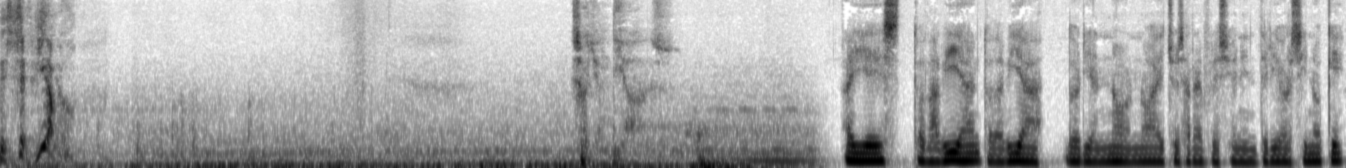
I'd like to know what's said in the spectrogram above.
ese diablo. Soy un dios. Ahí es todavía, todavía Dorian no, no ha hecho esa reflexión interior, sino que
